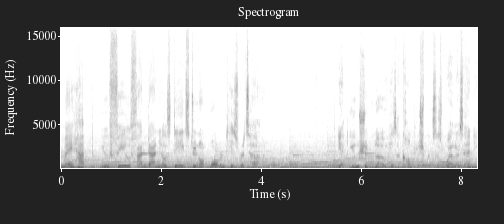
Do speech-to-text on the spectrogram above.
Mayhap you feel Fandaniel's deeds do not warrant his return. Yet you should know his accomplishments as well as any.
